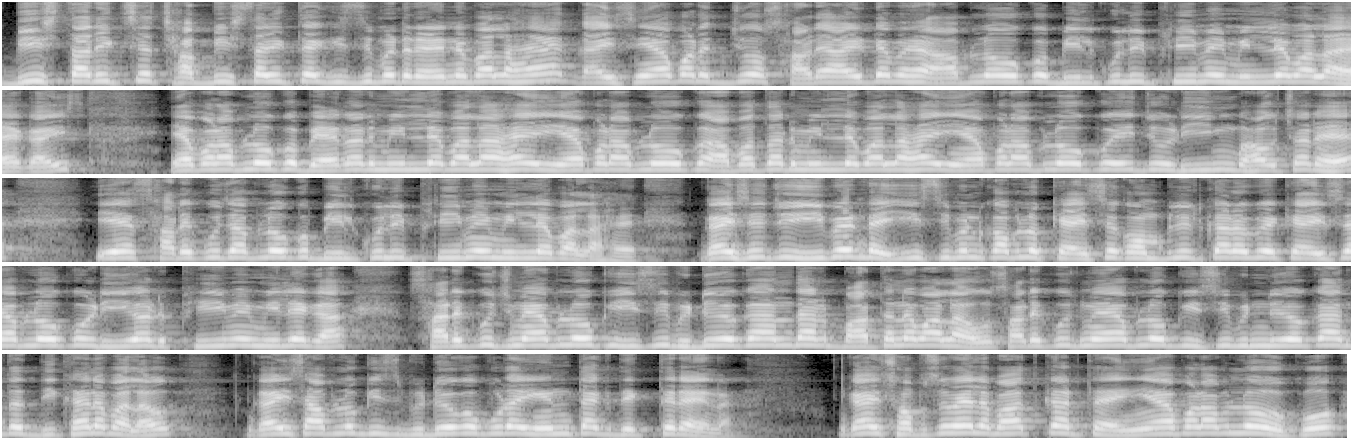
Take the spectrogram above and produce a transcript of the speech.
20 तारीख से 26 तारीख तक इस इवेंट रहने वाला है। गाइस यहाँ पर जो सारे आइटम है, आप लोगों को बिल्कुल ही फ्री में मिलने वाला है गाइस यहाँ पर आप लोगों को बैनर मिलने वाला है, यहाँ पर आप लोगों को अवतार मिलने वाला है, यहाँ पर आप लोगों को ये जो रिंग भाउचर है, ये सारे कुछ आप लोगों को बिल्कुल ही फ्री में मिलने वाला है। गाइस ये जो इवेंट है, इस इवेंट को आप लोग कैसे कंप्लीट करोगे, कैसे आप लोगों को रियर फ्री में मिलेगा, सारे कुछ मैं आप लोगों को इसी वीडियो के अंदर बताने वाला हूँ, सारे कुछ मैं आप लोग इसी वीडियो के अंदर दिखाने वाला हूँ। गाइस आप लोग इस वीडियो को पूरा एंड तक देखते रहना। गाइस सबसे पहले बात करते हैं, यहाँ पर आप लोगों को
